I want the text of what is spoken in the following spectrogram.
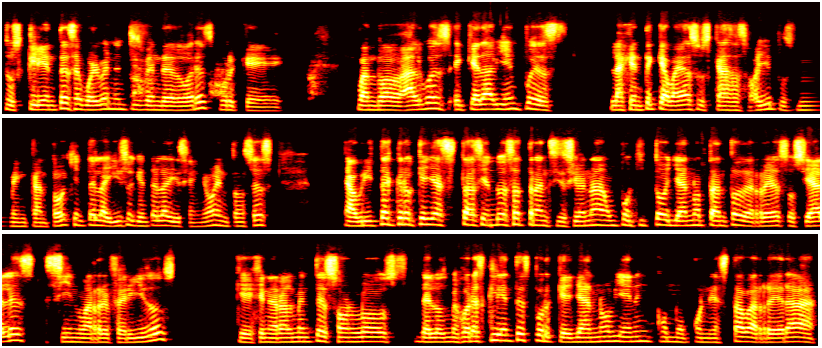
tus clientes se vuelven en tus vendedores porque cuando algo eh, queda bien, pues la gente que vaya a sus casas, oye, pues me encantó, ¿quién te la hizo? ¿Quién te la diseñó? Entonces, ahorita creo que ya se está haciendo esa transición a un poquito ya no tanto de redes sociales, sino a referidos que generalmente son los de los mejores clientes porque ya no vienen como con esta barrera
